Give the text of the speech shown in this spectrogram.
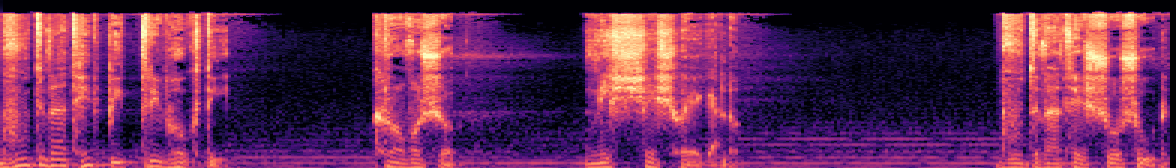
ভূতনাথের পিতৃভক্তি ক্রমশ নিঃশেষ হয়ে গেল। ভূতনাথের শ্বশুর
